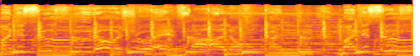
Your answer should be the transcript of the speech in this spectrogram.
मनसूरो शुएब सालों कन मनसूरो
